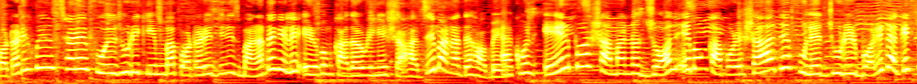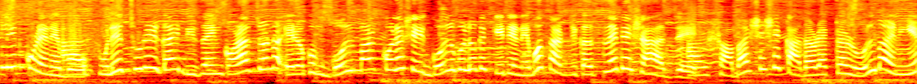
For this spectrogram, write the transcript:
পটারি হুইলস ছাড়াই ফুল ঝুড়ি কিংবা পটারির জিনিস বানাতে গেলে এরকম কাদার রিং এর সাহায্যে বানাতে হবে। এখন এরপর সামান্য জল এবং কাপড়ের সাহায্যে ফুলের ঝুড়ির বডিটাকে ক্লিন করে নেব। ফুলের ঝুড়ির গায়ে ডিজাইন করার জন্য এরকম গোল মার্ক করে সেই গোলগুলোকে কেটে নেব সার্জিক্যাল প্লেটের সাহায্যে। আর সবার শেষে কাদার একটা রোল বানিয়ে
